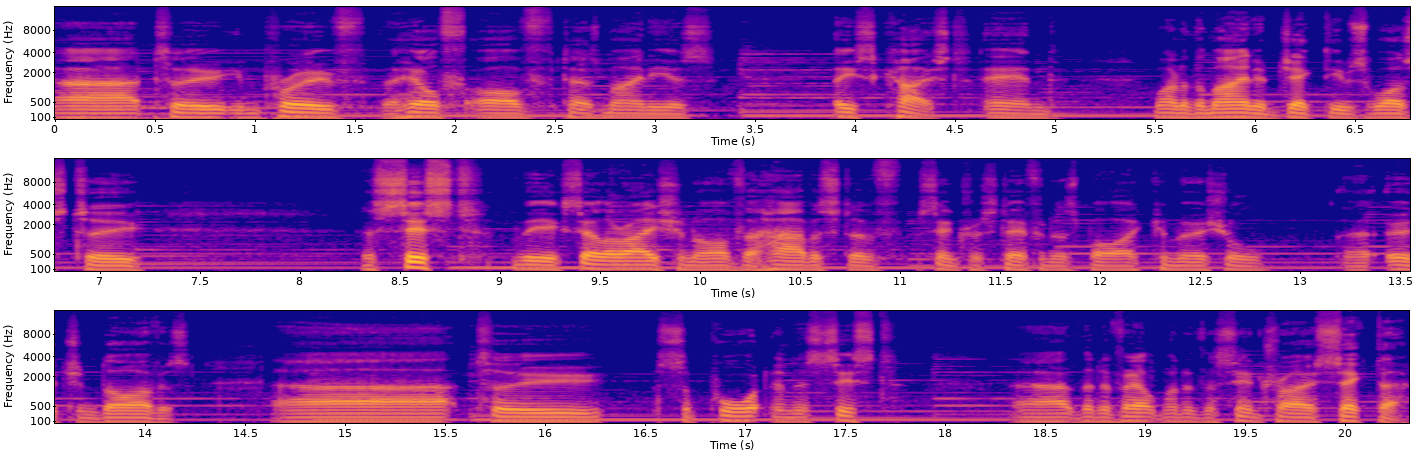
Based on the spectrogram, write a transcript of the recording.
uh, to improve the health of Tasmania's east coast and one of the main objectives was to assist the acceleration of the harvest of Centrostephanus by commercial uh, urchin divers, uh, to support and assist uh, the development of the Centro sector.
